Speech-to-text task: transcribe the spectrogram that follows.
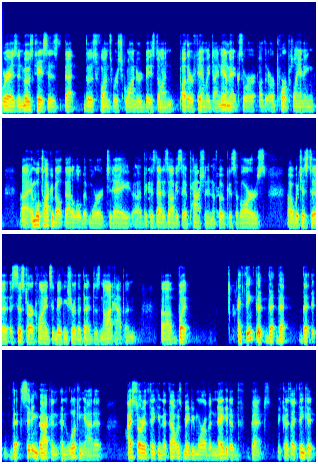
whereas in most cases that those funds were squandered based on other family dynamics or other or poor planning. Uh, and we'll talk about that a little bit more today uh, because that is obviously a passion and a focus of ours, uh, which is to assist our clients in making sure that that does not happen. Uh, but I think that that that that that sitting back and, and looking at it, I started thinking that that was maybe more of a negative bent because I think it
